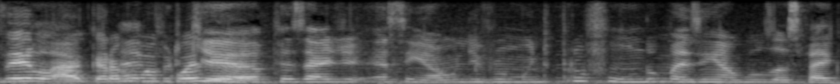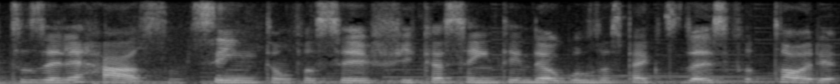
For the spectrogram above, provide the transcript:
Sei lá, eu quero É alguma porque, coisa. apesar de, assim, é um livro muito profundo, mas em alguns aspectos ele é raso. Sim. Então você fica sem entender alguns aspectos da história.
